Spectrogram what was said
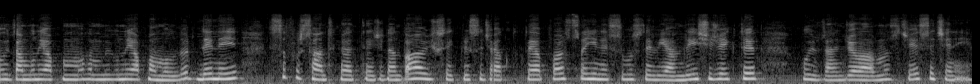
O yüzden bunu yapmamalı, bunu yapmamalıdır. Deneyi 0 santigrat dereceden daha yüksek bir sıcaklıkta yaparsa yine sıvı seviyem değişecektir. Bu yüzden cevabımız C seçeneği.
